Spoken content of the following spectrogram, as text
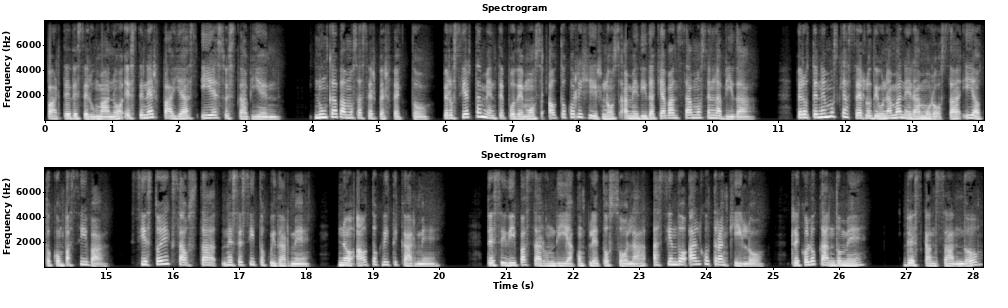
Parte de ser humano es tener fallas y eso está bien. Nunca vamos a ser perfecto pero ciertamente podemos autocorrigirnos a medida que avanzamos en la vida. Pero tenemos que hacerlo de una manera amorosa y autocompasiva. Si estoy exhausta, necesito cuidarme, no autocriticarme. Decidí pasar un día completo sola, haciendo algo tranquilo, recolocándome, descansando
